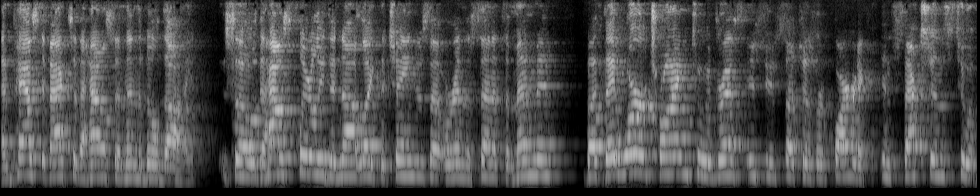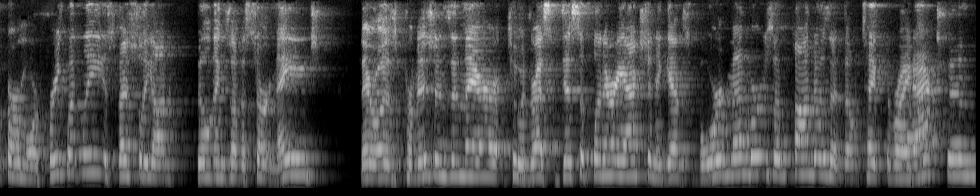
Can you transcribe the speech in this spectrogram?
and passed it back to the House, and then the bill died. So the House clearly did not like the changes that were in the Senate's amendment, but they were trying to address issues such as required inspections to occur more frequently, especially on buildings of a certain age. There was provisions in there to address disciplinary action against board members of condos that don't take the right action.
